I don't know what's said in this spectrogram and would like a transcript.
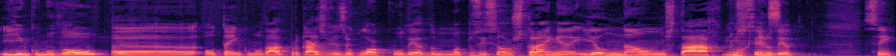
e incomodou uh, ou tem incomodado porque às vezes eu coloco o dedo numa posição estranha e ele não está a reconhecer o dedo. Sim.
